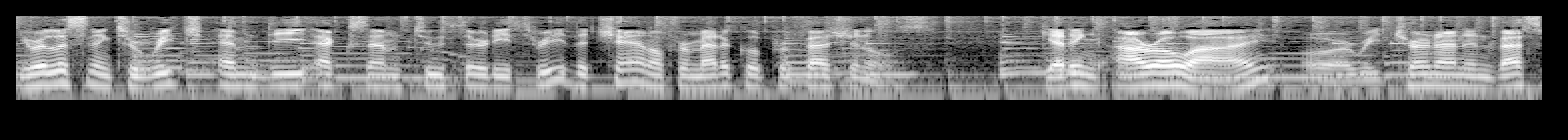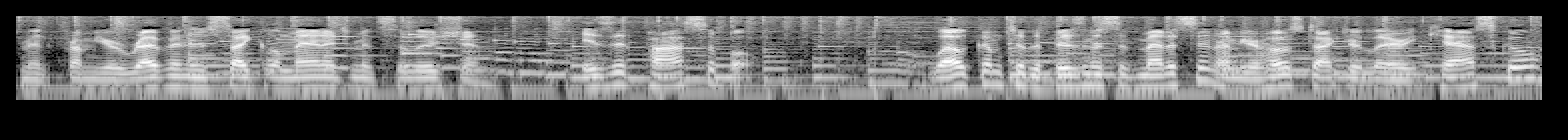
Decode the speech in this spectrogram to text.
You are listening to ReachMD XM233, the channel for medical professionals. Getting ROI, or return on investment, from your revenue cycle management solution. Is it possible? Welcome to the Business of Medicine. I'm your host, Dr. Larry Kaskel.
